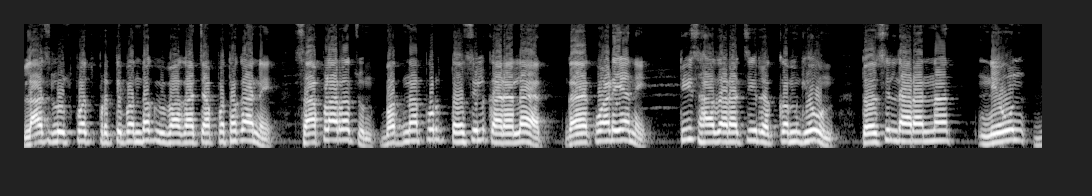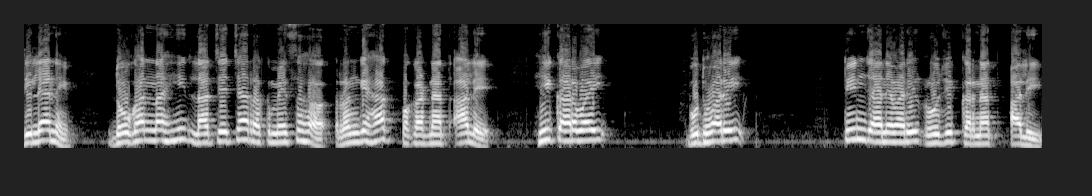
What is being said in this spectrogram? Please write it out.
लाचलुचपत प्रतिबंधक विभागाच्या पथकाने सापळा रचून बदनापूर तहसील कार्यालयात गायकवाड याने तीस हजाराची रक्कम घेऊन तहसीलदारांना नेऊन दिल्याने दोघांनाही लाचेच्या रकमेसह रंगेहात पकडण्यात आले. ही कारवाई बुधवारी तीन जानेवारी रोजी करण्यात आली.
